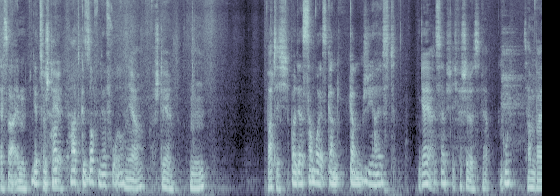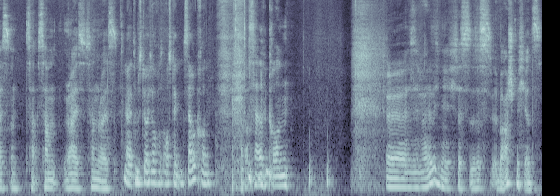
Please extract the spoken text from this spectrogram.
SAM. Jetzt verstehe. hart, hart gesoffen, Herr Frodo. Ja, verstehe. Mhm. Warte ich. Weil der Sunrise Gum Gumchi heißt. Ja, ja, Deshalb- ich, ich verstehe das, ja. Cool. Sunrise und Sa- Sunrise, Sunrise. Ja, jetzt müsst ihr euch auch was ausdenken. Saukron. Das Helgron. äh, das weiß ich nicht. Das, das überrascht mich jetzt.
